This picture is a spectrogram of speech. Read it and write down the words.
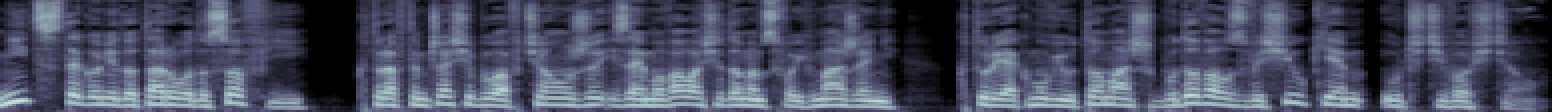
Nic z tego nie dotarło do Sofii, która w tym czasie była w ciąży i zajmowała się domem swoich marzeń, który, jak mówił Tomasz, budował z wysiłkiem i uczciwością.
